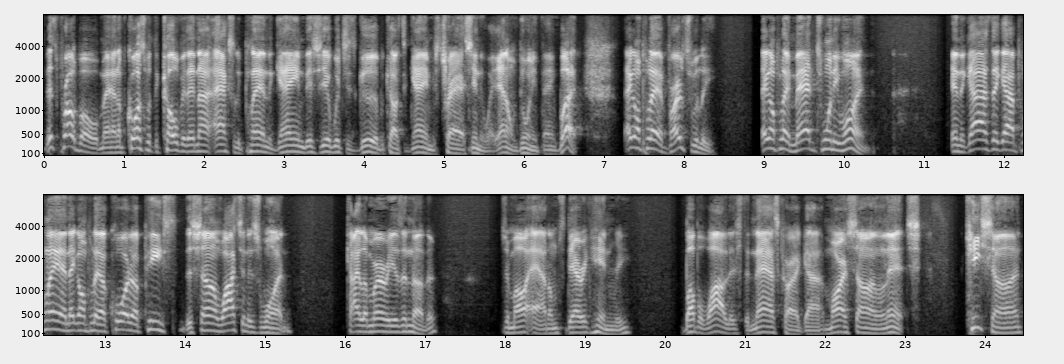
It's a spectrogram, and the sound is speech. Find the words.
This Pro Bowl, man. Of course, with the COVID, they're not actually playing the game this year, which is good because the game is trash anyway. They don't do anything, but they're gonna play it virtually. They're gonna play Madden 21, and the guys they got playing, they're gonna play a quarter apiece. Deshaun Watson is one. Kyler Murray is another. Jamal Adams, Derrick Henry, Bubba Wallace, the NASCAR guy, Marshawn Lynch, Keyshawn,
